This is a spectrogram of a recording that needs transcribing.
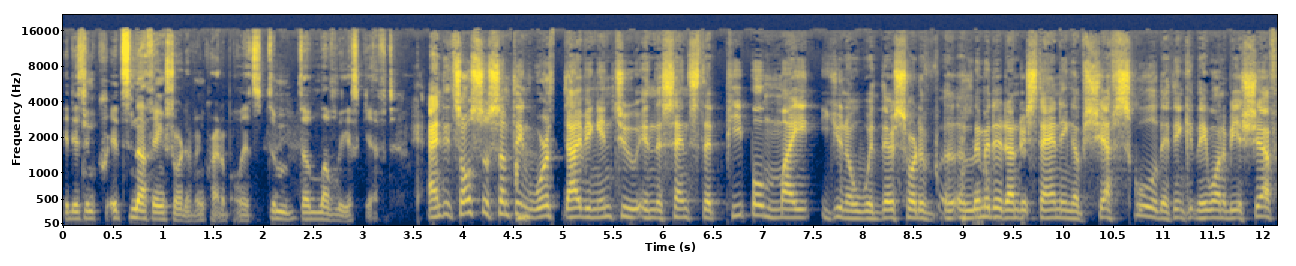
it is inc- it's nothing short of incredible. It's the, the loveliest gift. And it's also something worth diving into in the sense that people might, you know, with their sort of a a limited understanding of chef school, they think they want to be a chef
